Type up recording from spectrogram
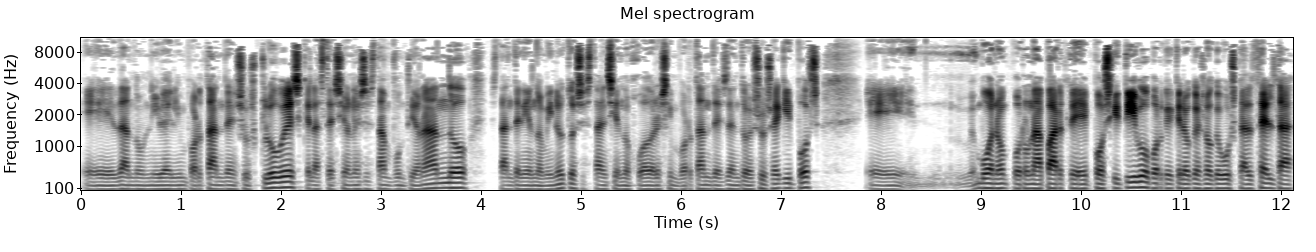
eh, dando un nivel importante en sus clubes, que las cesiones están funcionando, están teniendo minutos, están siendo jugadores importantes dentro de sus equipos. Eh, bueno, por una parte positivo, porque creo que es lo que busca el Celta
